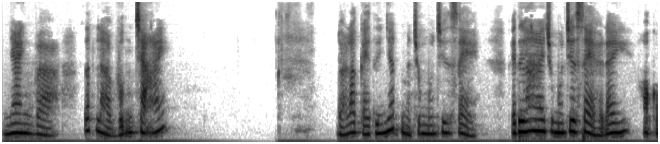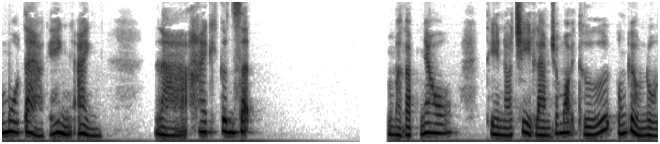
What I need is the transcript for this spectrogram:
nhanh và rất là vững chãi. Đó là cái thứ nhất mà chúng muốn chia sẻ. Cái thứ hai chúng muốn chia sẻ ở đây, họ có mô tả cái hình ảnh là hai cái cơn giận mà gặp nhau thì nó chỉ làm cho mọi thứ giống kiểu nổ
